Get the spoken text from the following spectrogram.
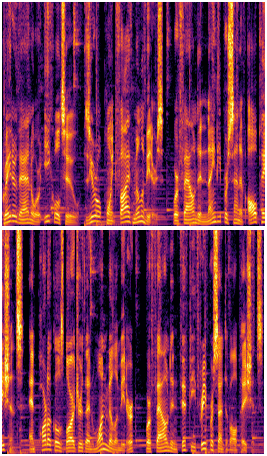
greater than or equal to 0.5 millimeters were found in 90% of all patients, and particles larger than 1 millimeter were found in 53% of all patients.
